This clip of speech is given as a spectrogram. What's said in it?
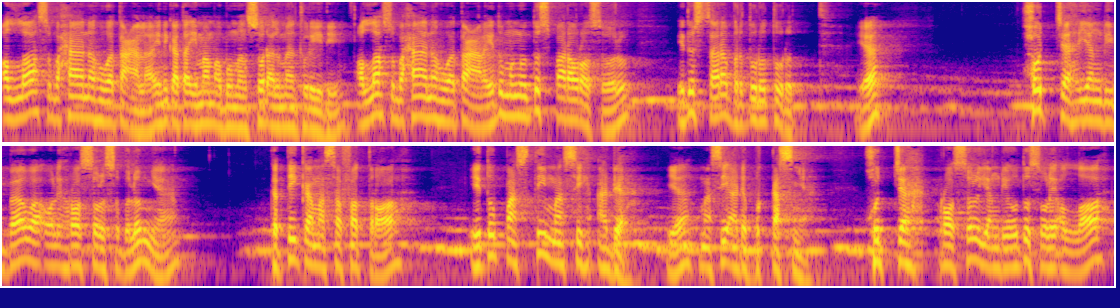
Allah Subhanahu wa taala, ini kata Imam Abu Mansur Al-Maturidi, Allah Subhanahu wa taala itu mengutus para rasul itu secara berturut-turut, ya. Hujjah yang dibawa oleh rasul sebelumnya ketika masa fatrah itu pasti masih ada, ya, masih ada bekasnya. Hujjah rasul yang diutus oleh Allah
